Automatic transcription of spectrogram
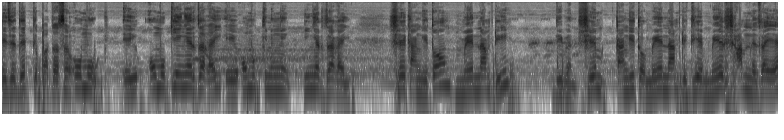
এই যে দেখতে পাচ্ছেন অমুক, এই অমুক এর জায়গায়, এই অমুক কিং এর জায়গায় সে কাঙ্ক্ষিত মেয়ের নামটি দিবেন। সে কাঙ্গিত মেয়ের নামটি দিয়ে মেয়ের সামনে যাইয়ে,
